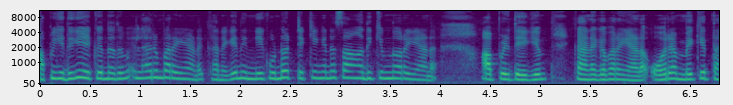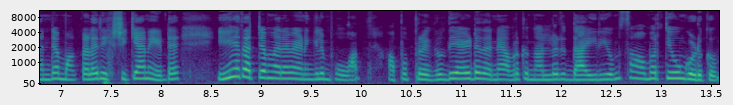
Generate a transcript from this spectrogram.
അപ്പോൾ ഇത് കേൾക്കുന്നതും എല്ലാവരും പറയാണ് കനക നിന്നെ കൊണ്ട് ഒറ്റയ്ക്ക് ഇങ്ങനെ സാധിക്കും എന്ന് പറയാണ്. അപ്പോഴത്തേക്കും കനക പറയാണ് ഒരമ്മയ്ക്ക് തന്റെ മക്കളെ രക്ഷിക്കാനായിട്ട് ഏതറ്റം വരെ വേണമെങ്കിലും പോവാം. അപ്പോൾ പ്രകൃതിയായിട്ട് തന്നെ അവർക്ക് നല്ലൊരു ധൈര്യവും സാമർഥ്യവും കൊടുക്കും.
